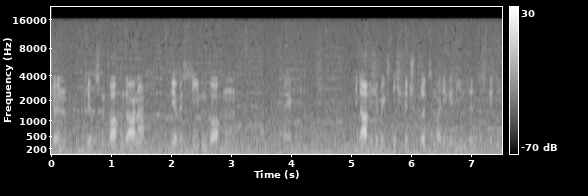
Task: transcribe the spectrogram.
schön vier bis fünf Wochen da noch. Vier bis sieben Wochen. Äh, die darf ich übrigens nicht fit spritzen, weil die geliehen sind. Das geht nicht.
